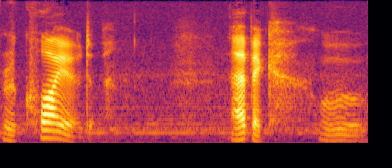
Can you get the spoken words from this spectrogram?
Required. Epic. Ooh.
